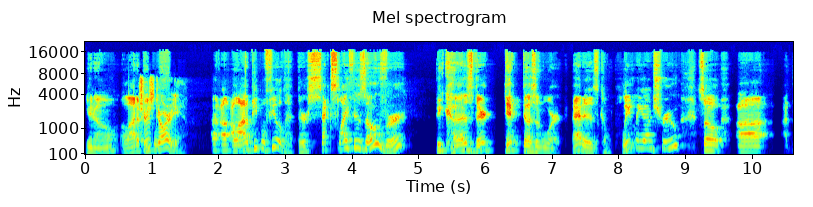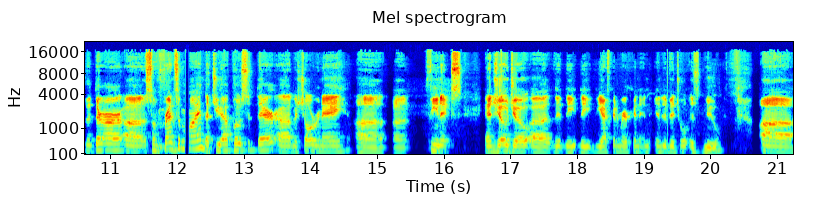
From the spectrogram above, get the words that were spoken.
You know, a lot of true story. Feel, a, a lot of people feel that their sex life is over because their dick doesn't work. That is completely untrue. So, uh, there are uh, some friends of mine that you have posted there uh, Michelle Renee, uh, uh Phoenix, and JoJo. Uh, the, the, the African American individual is new. Uh,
